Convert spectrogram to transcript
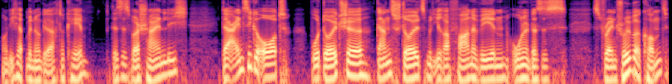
und ich habe mir nur gedacht, okay, das ist wahrscheinlich der einzige Ort, wo Deutsche ganz stolz mit ihrer Fahne wehen, ohne dass es strange rüberkommt,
